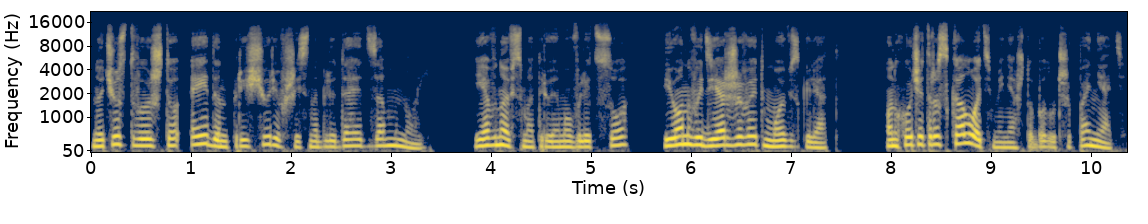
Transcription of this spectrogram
Но чувствую, что Эйден, прищурившись, наблюдает за мной. Я вновь смотрю ему в лицо, и он выдерживает мой взгляд. Он хочет расколоть меня, чтобы лучше понять,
